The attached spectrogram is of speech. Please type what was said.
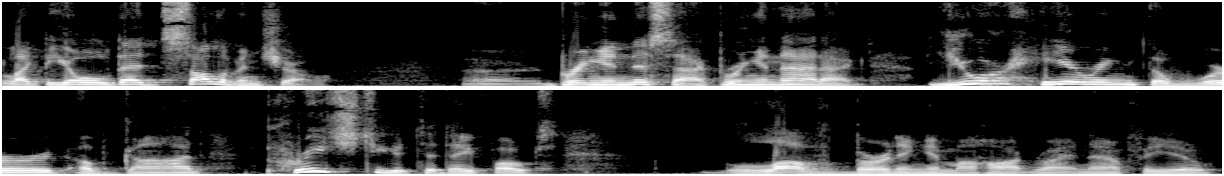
like the old Ed Sullivan show. Uh, bring in this act, bring in that act. You are hearing the word of God preached to you today, folks. Love burning in my heart right now for you.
